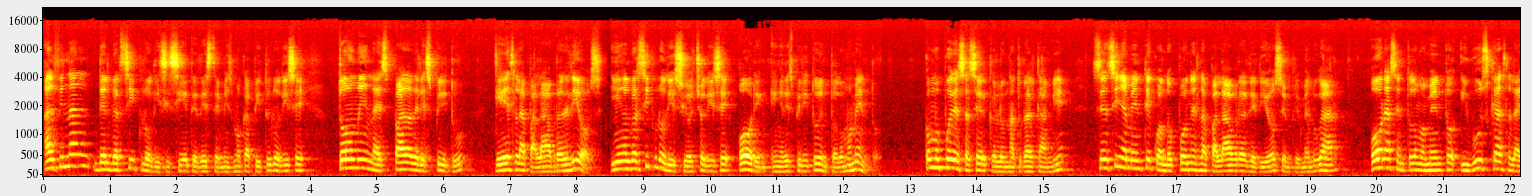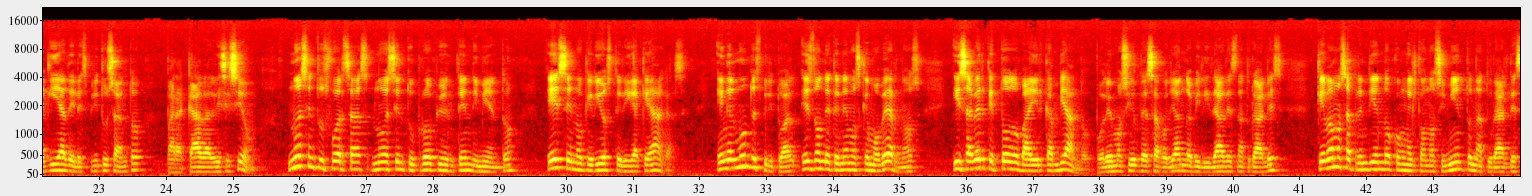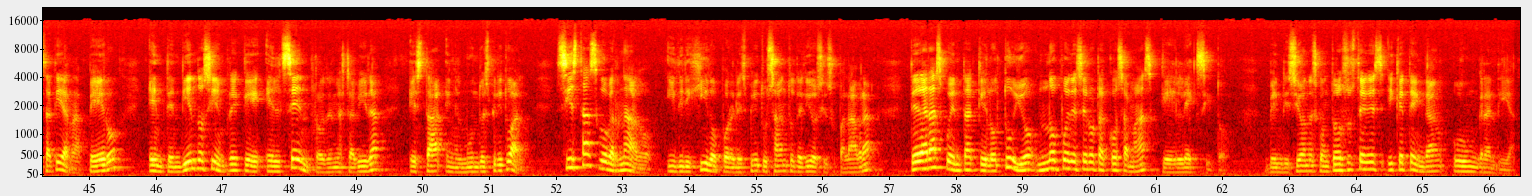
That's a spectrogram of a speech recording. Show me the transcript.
Al final del versículo 17 de este mismo capítulo dice, tomen la espada del Espíritu, que es la palabra de Dios. Y en el versículo 18 dice, oren en el Espíritu en todo momento. ¿Cómo puedes hacer que lo natural cambie? Sencillamente cuando pones la palabra de Dios en primer lugar, oras en todo momento y buscas la guía del Espíritu Santo para cada decisión. No es en tus fuerzas, no es en tu propio entendimiento, es en lo que Dios te diga que hagas. En el mundo espiritual es donde tenemos que movernos y saber que todo va a ir cambiando. Podemos ir desarrollando habilidades naturales que vamos aprendiendo con el conocimiento natural de esta tierra, pero entendiendo siempre que el centro de nuestra vida está en el mundo espiritual. Si estás gobernado y dirigido por el Espíritu Santo de Dios y su palabra, te darás cuenta que lo tuyo no puede ser otra cosa más que el éxito. Bendiciones con todos ustedes y que tengan un gran día.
